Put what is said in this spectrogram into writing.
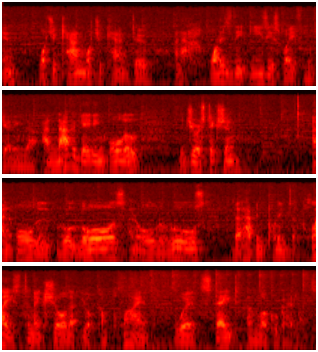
in, what you can, what you can't do, and what is the easiest way from getting that, and navigating all the, the jurisdiction and all the laws and all the rules that have been put into place to make sure that you're compliant with state and local guidelines.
